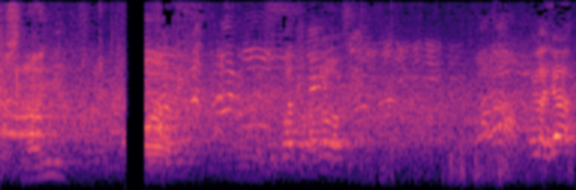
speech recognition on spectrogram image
Pues no hay- Cuatro para dos. Hola ya.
